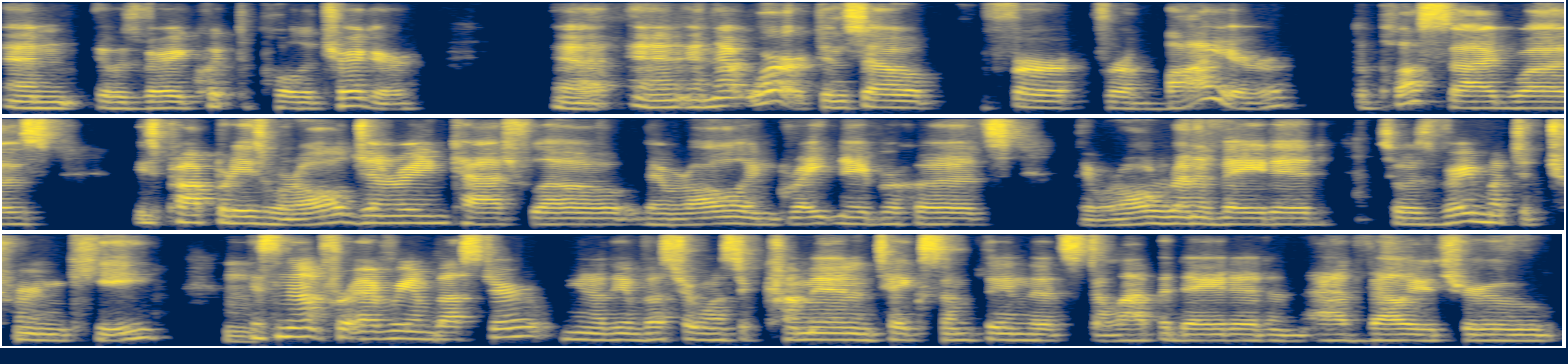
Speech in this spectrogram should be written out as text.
and it was very quick to pull the trigger, uh, and and that worked. And so for for a buyer, the plus side was these properties were all generating cash flow. They were all in great neighborhoods. They were all renovated. So it was very much a turnkey. Hmm. It's not for every investor. You know, the investor wants to come in and take something that's dilapidated and add value through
